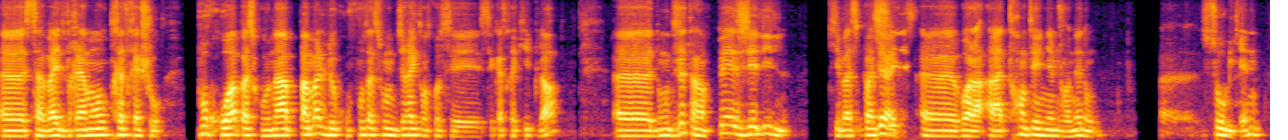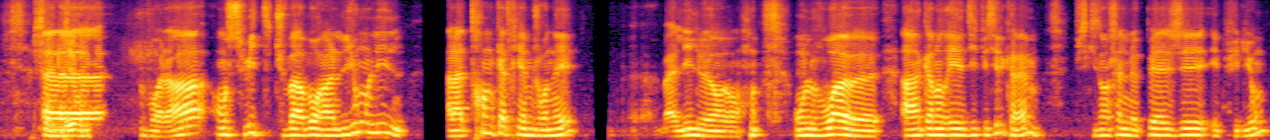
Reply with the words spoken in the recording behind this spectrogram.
ça va être vraiment très très chaud. Pourquoi? Parce qu'on a pas mal de confrontations directes entre ces, ces quatre équipes-là. Euh, donc déjà, tu as un PSG Lille qui va se passer euh, voilà, à la 31e journée, donc euh, ce week-end. Euh, voilà. Ensuite, tu vas avoir un Lyon-Lille à la 34e journée. Bah, Lille, on, on le voit, a un calendrier difficile quand même, puisqu'ils enchaînent le PSG et puis Lyon.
